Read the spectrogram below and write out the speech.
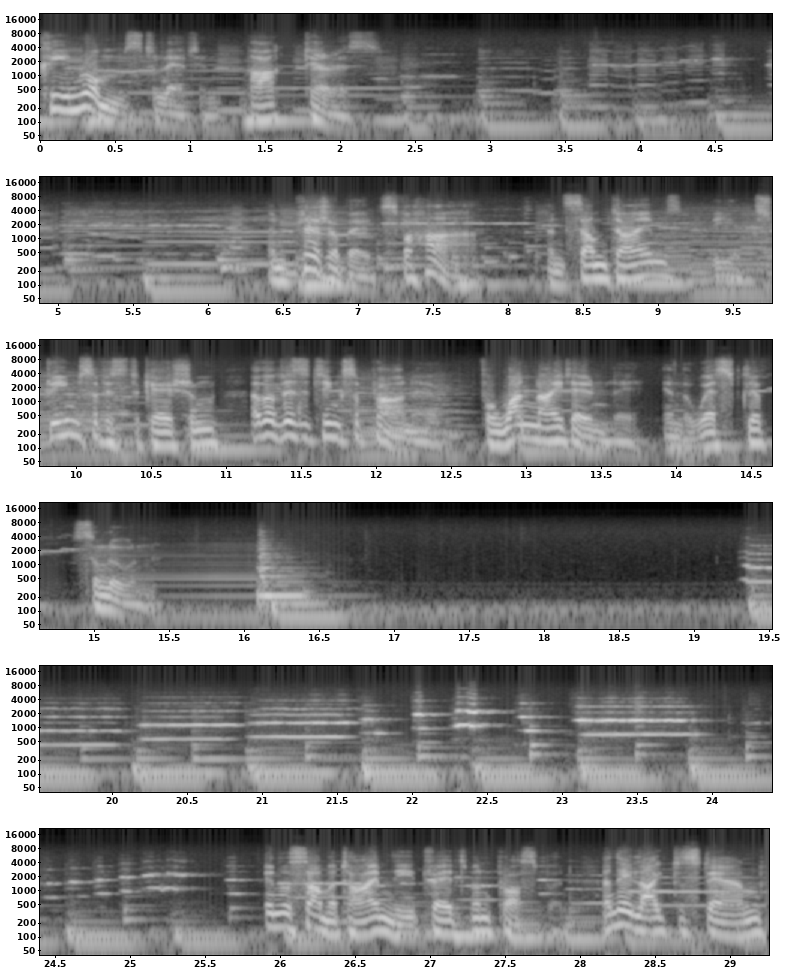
clean rooms to let in Park Terrace. And pleasure boats for hire, and sometimes the extreme sophistication of a visiting soprano for one night only in the Westcliff Saloon. In the summertime, the tradesmen prospered and they liked to stand,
